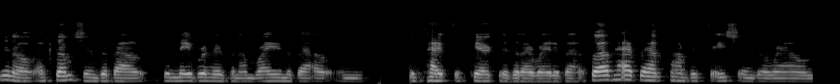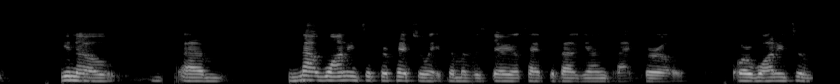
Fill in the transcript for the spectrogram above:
you know, assumptions about the neighborhoods that I'm writing about and the types of characters that I write about. So I've had to have conversations around, you know, um, not wanting to perpetuate some of the stereotypes about young black girls or wanting to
